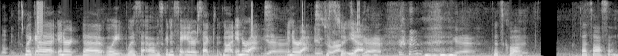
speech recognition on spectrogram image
not inter- like uh, inter. Uh, yeah. Wait, was that? I was going to say intersect, but not interact. Yeah. Interact. Interact. Yeah. Yeah. yeah. That's cool. So. That's awesome.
